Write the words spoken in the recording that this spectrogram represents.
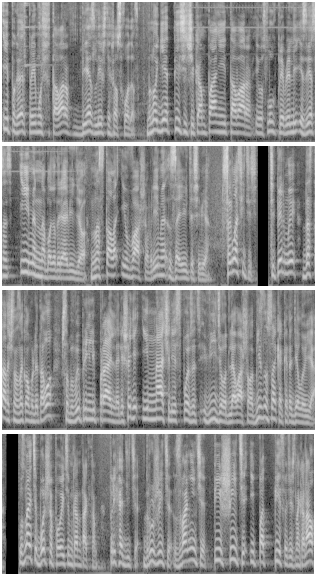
и показать преимущества товаров без лишних расходов. Многие тысячи компаний, товаров и услуг приобрели известность именно благодаря видео. Настало и ваше время заявить о себе. Согласитесь, Теперь мы достаточно знакомы для того, чтобы вы приняли правильное решение и начали использовать видео для вашего бизнеса, как это делаю я. Узнайте больше по этим контактам. Приходите, дружите, звоните, пишите и подписывайтесь на канал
